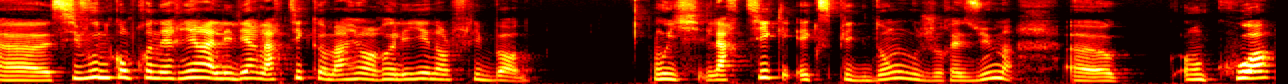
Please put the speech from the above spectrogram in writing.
Euh, si vous ne comprenez rien, allez lire l'article que Marion a relayé dans le Flipboard. Oui, l'article explique donc, je résume, en quoi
